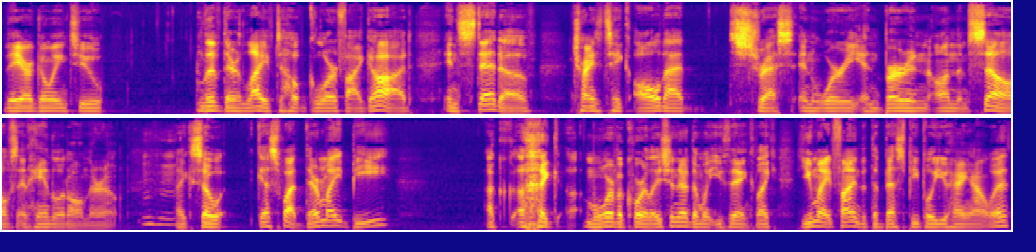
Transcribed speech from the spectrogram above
They are going to live their life to help glorify God instead of trying to take all that stress and worry and burden on themselves and handle it all on their own. Like so guess what? There might be a, like more of a correlation there than what you think. Like you might find that the best people you hang out with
